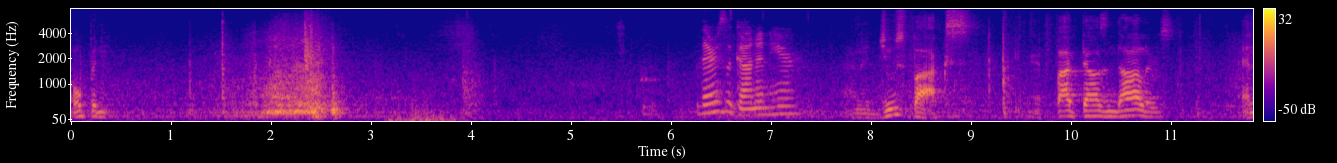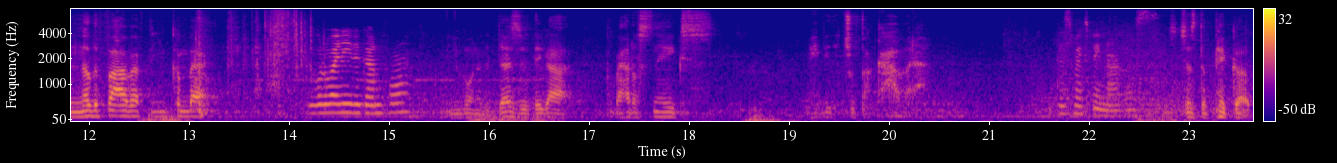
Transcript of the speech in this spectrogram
Open. it. There's a gun in here. And a juice box. Five thousand dollars. And another five after you come back. What do I need a gun for? You're going to the desert, they got rattlesnakes, maybe the chupacabra. This makes me nervous. It's just a pickup.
